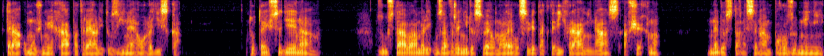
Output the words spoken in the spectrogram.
která umožňuje chápat realitu z jiného hlediska. Totež se děje nám. Zůstáváme-li uzavřeni do svého malého světa, který chrání nás a všechno, nedostane se nám porozumění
